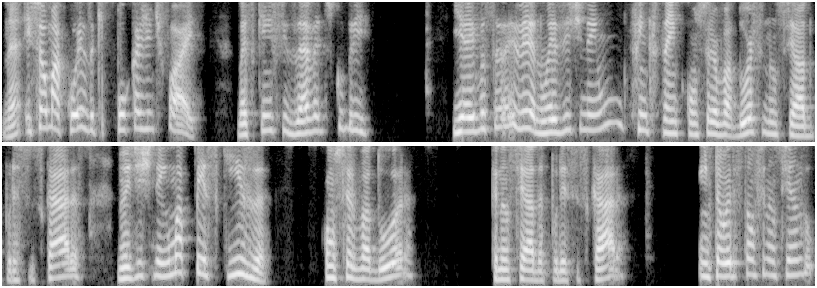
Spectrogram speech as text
Né? Isso é uma coisa que pouca gente faz, mas quem fizer vai descobrir. E aí você vai ver, não existe nenhum think tank conservador financiado por esses caras, não existe nenhuma pesquisa conservadora financiada por esses caras. Então eles estão financiando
